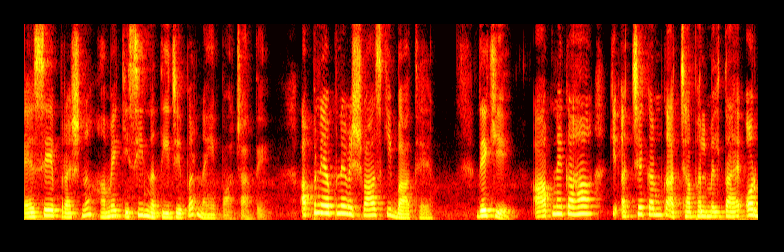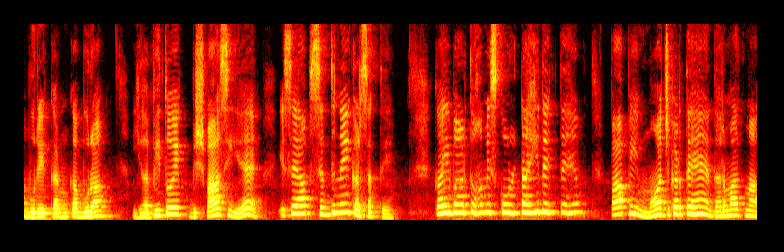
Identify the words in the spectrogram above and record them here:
ऐसे प्रश्न हमें किसी नतीजे पर नहीं पहुँचाते। अपने अपने विश्वास की बात है। देखिए, आपने कहा कि अच्छे कर्म का अच्छा फल मिलता है और बुरे कर्म का बुरा। यह भी तो एक विश्वास ही है, इसे आप सिद्ध नहीं कर सकते। कई बार तो हम इसको उल्टा ही देखते हैं। पापी मौज करते हैं, धर्मात्मा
